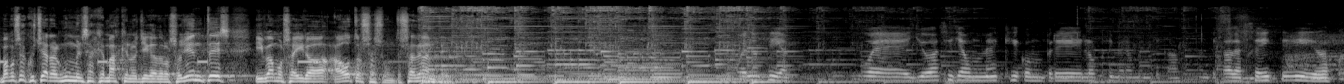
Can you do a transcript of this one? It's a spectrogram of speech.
Vamos a escuchar algún mensaje más que nos llega de los oyentes y vamos a ir a, a otros asuntos. Adelante. Buenos días. Pues yo hace ya un mes que compré los primeros mantecados, mantecado de aceite y rosco.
